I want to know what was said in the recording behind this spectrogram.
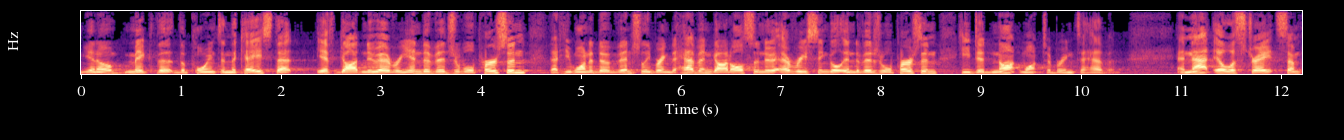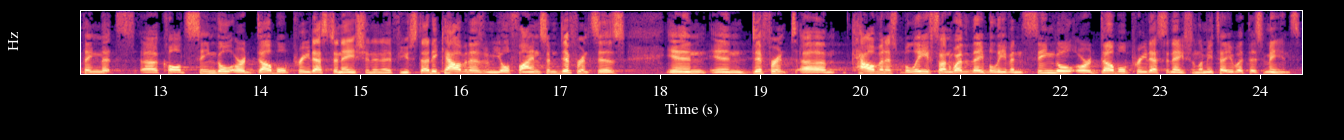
you know, make the, the point in the case that if God knew every individual person that he wanted to eventually bring to heaven, God also knew every single individual person he did not want to bring to heaven. And that illustrates something that's uh, called single or double predestination. And if you study Calvinism, you'll find some differences in, in different um, Calvinist beliefs on whether they believe in single or double predestination. Let me tell you what this means.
